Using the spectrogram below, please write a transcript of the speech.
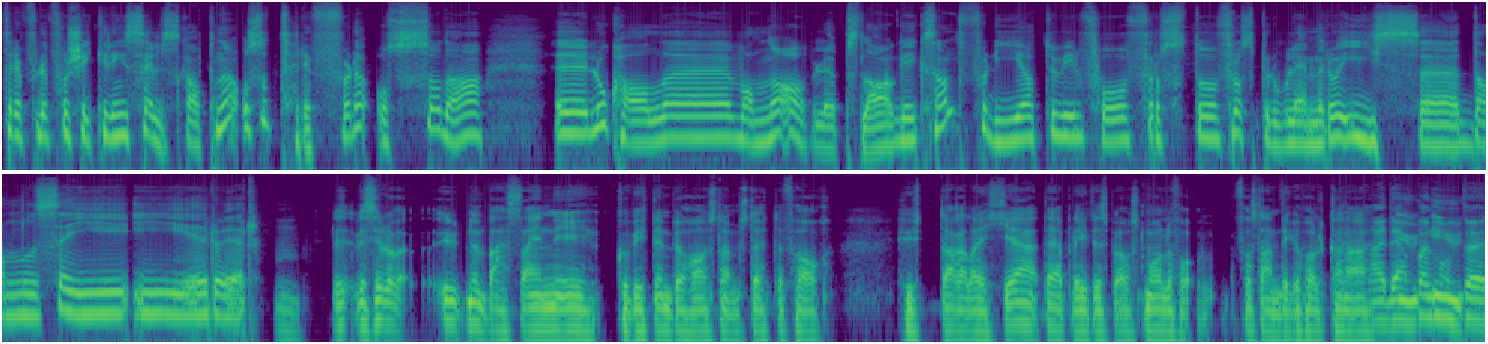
treffer det forsikringsselskapene, og så treffer det også da eh, lokale vann- og avløpslag, ikke sant? Fordi at du vil få frost og frostproblemer og isdannelse i, i rør. Hvis, hvis du uten å vasse inn i hvorvidt en bør ha strømstøtte for hytter eller ikke, det er et lite spørsmål, og for, forstandige folk kan ha måte-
